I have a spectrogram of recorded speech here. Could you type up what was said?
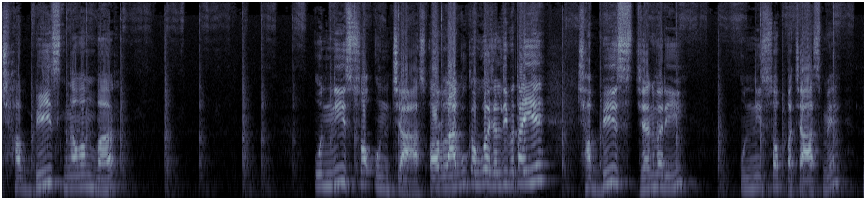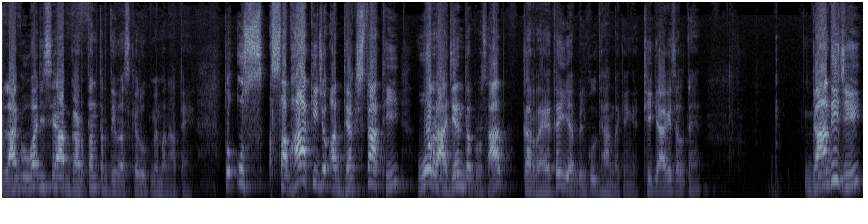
26 नवंबर उन्नीस सौ उनचास। और लागू कब हुआ, जल्दी बताइए? 26 जनवरी 1950 में लागू हुआ, जिसे आप गणतंत्र दिवस के रूप में मनाते हैं। तो उस सभा की जो अध्यक्षता थी, वो राजेंद्र प्रसाद कर रहे थे यह बिल्कुल ध्यान रखेंगे। ठीक है, आगे चलते हैं। गांधी जी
